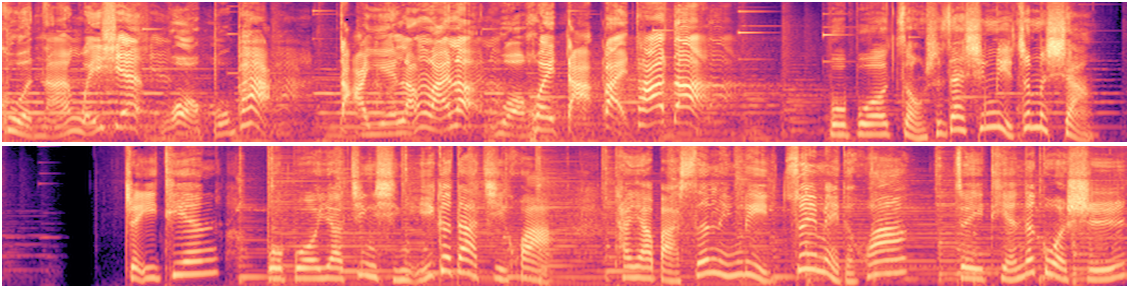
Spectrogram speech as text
困难危险我不怕，大野狼来了我会打败他的。波波总是在心里这么想。这一天，波波要进行一个大计划，他要把森林里最美的花、最甜的果实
